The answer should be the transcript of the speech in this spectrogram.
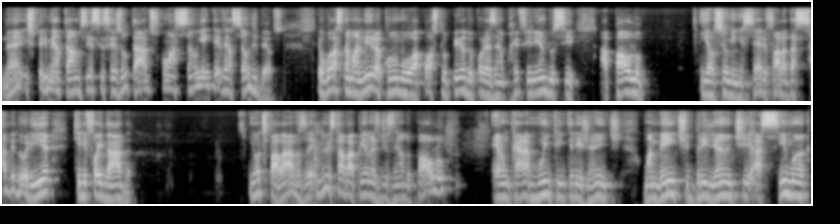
né, experimentarmos esses resultados com a ação e a intervenção de Deus. Eu gosto da maneira como o apóstolo Pedro, por exemplo, referindo-se a Paulo e ao seu ministério, fala da sabedoria que lhe foi dada. Em outras palavras, ele não estava apenas dizendo, Paulo era um cara muito inteligente, uma mente brilhante acima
